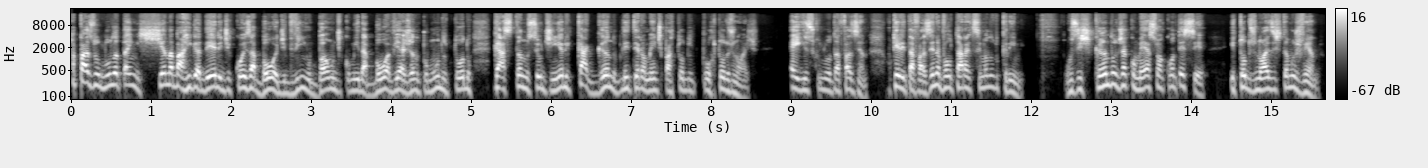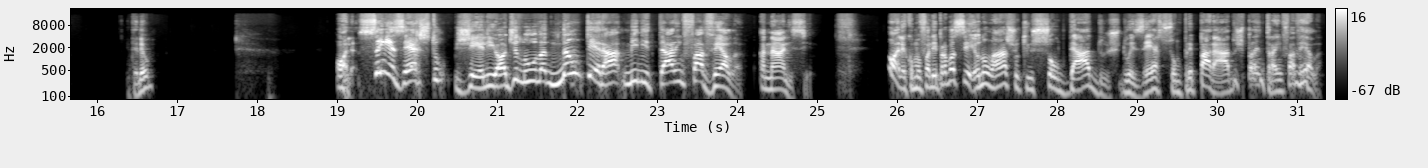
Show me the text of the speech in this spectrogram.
Rapaz, o Lula tá enchendo a barriga dele de coisa boa, de vinho bom, de comida boa, viajando pro mundo todo, gastando seu dinheiro e cagando literalmente todo, por todos nós. É isso que o Lula está fazendo. O que ele está fazendo é voltar acima do crime. Os escândalos já começam a acontecer. E todos nós estamos vendo. Entendeu? Olha, sem exército, GLO de Lula não terá militar em favela. Análise. Olha, como eu falei para você, eu não acho que os soldados do exército são preparados para entrar em favela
